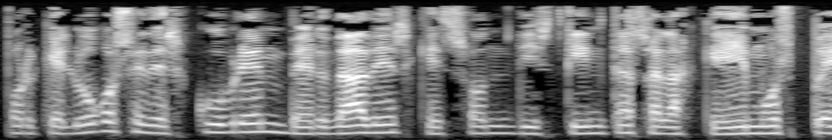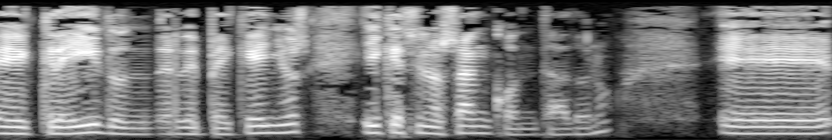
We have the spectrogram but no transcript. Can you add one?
porque luego se descubren verdades que son distintas a las que hemos eh, creído desde pequeños y que se nos han contado. ¿no? Eh,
